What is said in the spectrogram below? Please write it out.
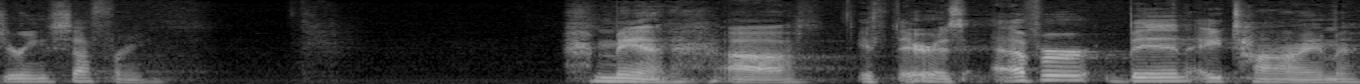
during suffering. Man, uh, if there has ever been a time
